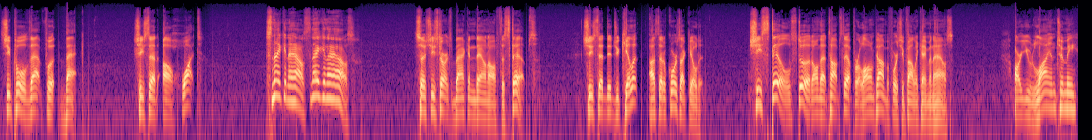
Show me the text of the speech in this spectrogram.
She pulled that foot back. She said, A what? Snake in the house, snake in the house. So she starts backing down off the steps. She said, Did you kill it? I said, Of course I killed it. She still stood on that top step for a long time before she finally came in the house. Are you lying to me?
